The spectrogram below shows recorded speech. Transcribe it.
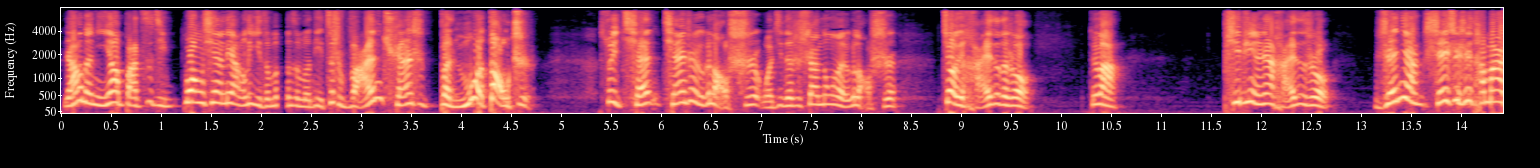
然后呢，你要把自己光鲜亮丽，怎么怎么地，这是完全是本末倒置。所以前前一阵有个老师，我记得是山东的有个老师教育孩子的时候，对吧？批评人家孩子的时候，人家谁谁谁他妈，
